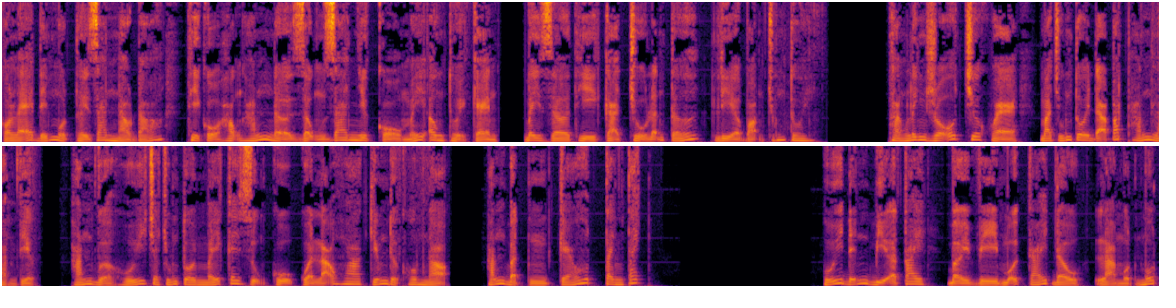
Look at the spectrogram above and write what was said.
Có lẽ đến một thời gian nào đó thì cổ họng hắn nở rộng ra như cổ mấy ông thổi kèn, bây giờ thì cả chủ lẫn tớ lìa bọn chúng tôi. Thằng Linh rỗ chưa khỏe mà chúng tôi đã bắt hắn làm việc. Hắn vừa húi cho chúng tôi mấy cái dụng cụ của lão hoa kiếm được hôm nọ. Hắn bật kéo tanh tách. Húi đến bịa tay bởi vì mỗi cái đầu là một mốt.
